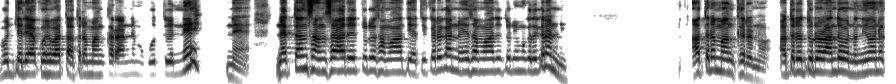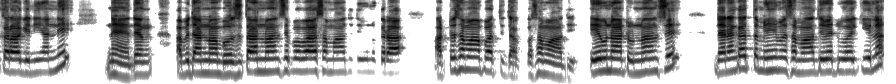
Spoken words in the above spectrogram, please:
පුද්ජලයක් කොහෙවත් අතරමං කරන්න මුකුත් වෙන්නේ නෑ. නැත්තන් සංසාරය තුර සමාධි ඇති කරගන්න ඒ සමාධි තුරීමකද කරන්නේ. අතර මං කරනවා. අතර තුර රඳවන්න නිවන කරා ගෙනියන්නේ නෑ දැන් අපි දන්නවා බෝසතාන් වහන්සේ පවා සමාධි දියුණු කරා අට්ට සමාපත්ති දක්ව සමාධී. ඒ වනාට උන්වහන්සේ දැනගත්ත මෙහෙම සමාධි වැඩුවයි කියලා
